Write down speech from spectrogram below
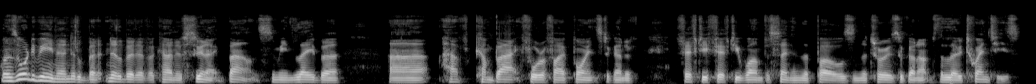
Well, there's already been a little bit, little bit of a kind of Sunak bounce. I mean, Labour uh, have come back four or five points to kind of 50, 51% in the polls, and the Tories have gone up to the low 20s.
